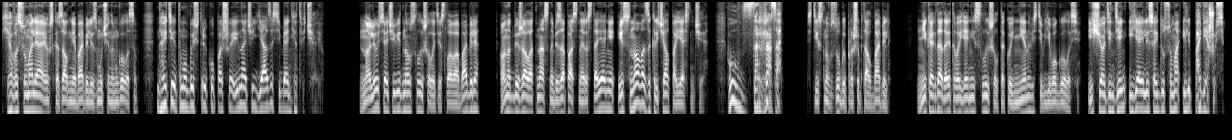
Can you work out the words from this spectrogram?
«Я вас умоляю», — сказал мне Бабель измученным голосом, «дайте этому быстряку по шее, иначе я за себя не отвечаю». Но Люся, очевидно, услышал эти слова Бабеля. Он отбежал от нас на безопасное расстояние и снова закричал поясничая. «У, зараза!» — стиснув зубы, прошептал Бабель. Никогда до этого я не слышал такой ненависти в его голосе. «Еще один день, и я или сойду с ума, или повешусь!»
